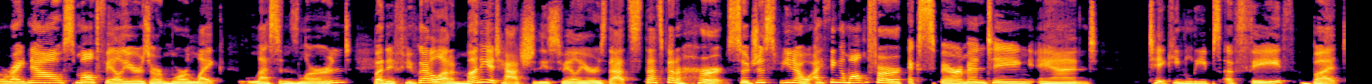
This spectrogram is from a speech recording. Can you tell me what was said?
But right now, small failures are more like lessons learned. But if you've got a lot of money attached to these failures, that's, that's gotta hurt. So just, you know, I think I'm all for experimenting and taking leaps of faith, but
